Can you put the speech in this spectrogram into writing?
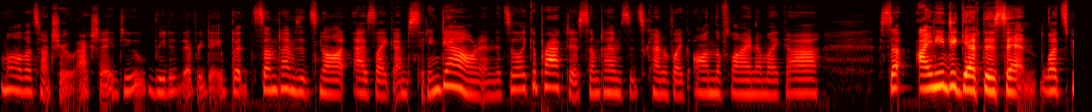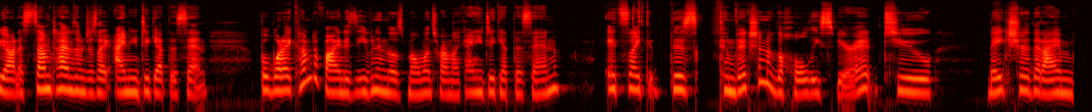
well, that's not true. Actually, I do read it every day, but sometimes it's not as like I'm sitting down and it's like a practice. Sometimes it's kind of like on the fly and I'm like, ah, so I need to get this in. Let's be honest. Sometimes I'm just like, I need to get this in. But what I come to find is even in those moments where I'm like, I need to get this in, it's like this conviction of the Holy Spirit to make sure that I'm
